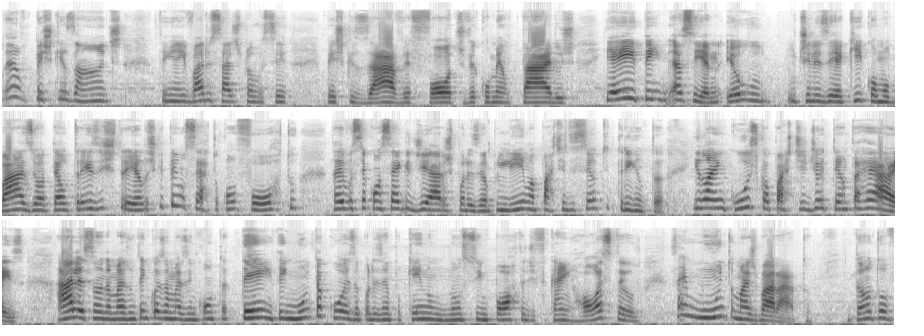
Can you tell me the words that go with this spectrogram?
né, pesquisa antes. Tem aí vários sites para você pesquisar, ver fotos, ver comentários. E aí tem, assim, eu utilizei aqui como base o hotel três estrelas, que tem um certo conforto. Daí você consegue diários, por exemplo, em Lima a partir de 130 e lá em Cusco a partir de 80 reais. Ah, Alessandra, mas não tem coisa mais em conta? Tem, tem muita coisa. Por exemplo, quem não, não se importa de ficar em hostel, sai muito mais barato. Então eu estou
